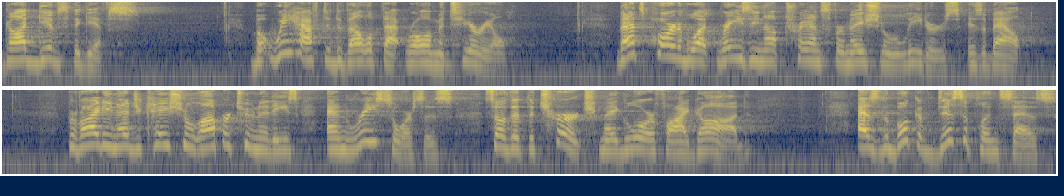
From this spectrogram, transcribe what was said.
God gives the gifts, but we have to develop that raw material. That's part of what raising up transformational leaders is about. Providing educational opportunities and resources so that the church may glorify God. As the book of discipline says,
